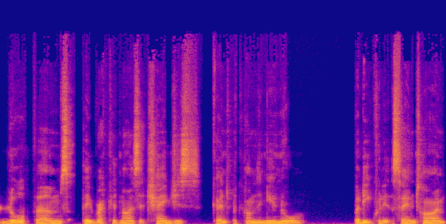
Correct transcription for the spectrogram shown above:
law firms, they recognize that change is going to become the new norm. But equally at the same time,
